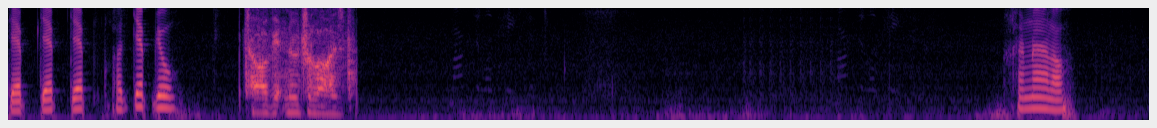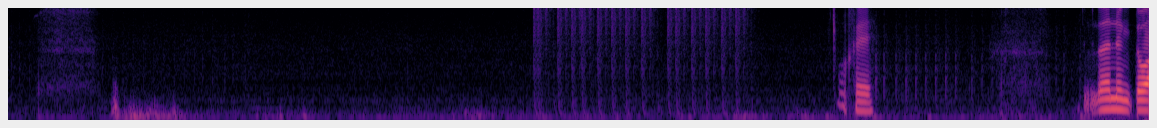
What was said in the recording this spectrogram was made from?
เจ็บเจ็บเจ็บเขาเจ็บอยู่ Target neutralized. Marked a location. Marked a location. ข้างหน้าเรา Marked โอเค ได้หนึ่งตัว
